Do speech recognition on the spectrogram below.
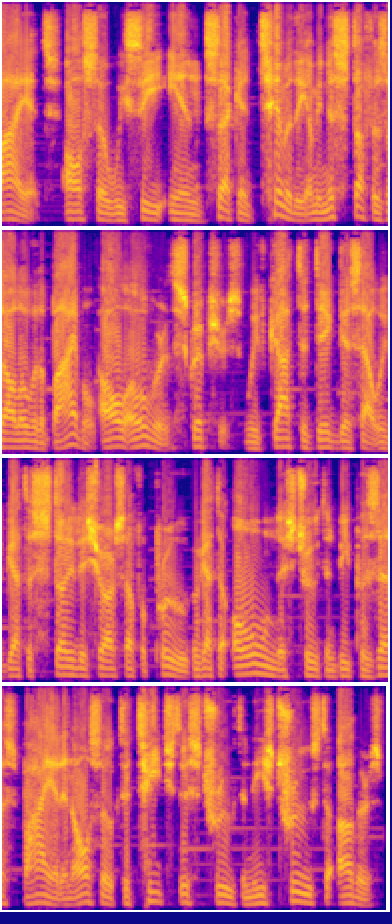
by it. Also, we see in Second Timothy, I mean, this stuff is all over the Bible, all over the scriptures. We've got to dig this out. We've got to study to show ourselves approved. We've got to own this truth and be possessed by it, and also to teach this truth and these truths to others,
